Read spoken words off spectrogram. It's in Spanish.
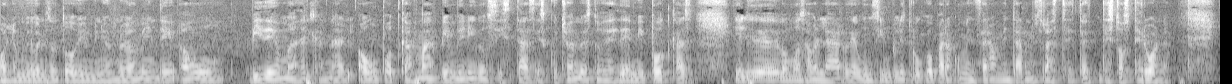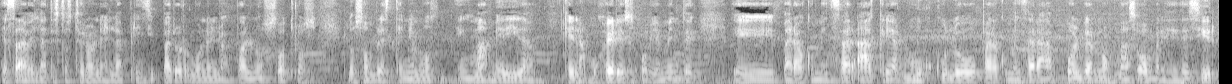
Hola, muy buenas a todos, bienvenidos nuevamente a un video más del canal, a un podcast más. Bienvenidos si estás escuchando esto desde mi podcast. El día de hoy vamos a hablar de un simple truco para comenzar a aumentar nuestra testosterona. Ya sabes, la testosterona es la principal hormona en la cual nosotros, los hombres, tenemos en más medida que las mujeres, obviamente, eh, para comenzar a crear músculo, para comenzar a volvernos más hombres. Es decir,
